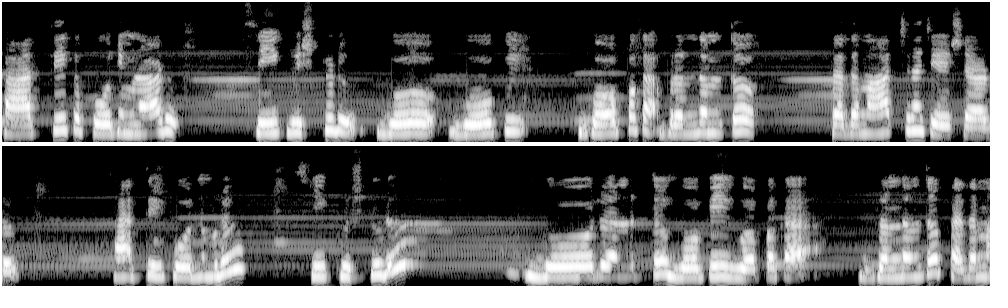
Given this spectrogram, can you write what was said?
కార్తీక పూర్ణిమ నాడు శ్రీకృష్ణుడు గో గోపి గోపక బృందంతో ప్రథమార్చన చేశాడు. కార్తీక పూర్ణిముడు శ్రీకృష్ణుడు గోలు అందరితో గోపి గోపక బృందంతో ప్రథమ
